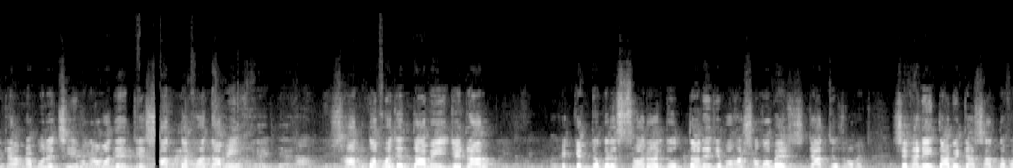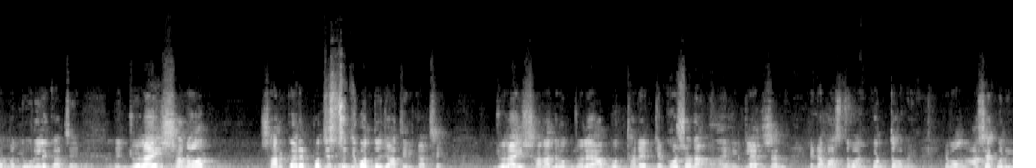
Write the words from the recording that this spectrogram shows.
এটা আমরা বলেছি এবং আমাদের যে সাত দফা দাবি, সাত দফা যে দাবি যেটার কেন্দ্র করে সরারদি উদ্যানে যে মহাসমাবেশ, জাতীয় সমাবেশ, সেখানে এই দাবিটা সাত দফার মধ্যে উল্লেখ আছে যে জুলাই সনদ সরকারের প্রতিশ্রুতিবদ্ধ জাতির কাছে। জুলাই সনদ এবং জুলাই অভ্যুত্থানের যে ঘোষণা, যে ডিক্লারেশন এটা বাস্তবায়ন করতে হবে এবং আশা করি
